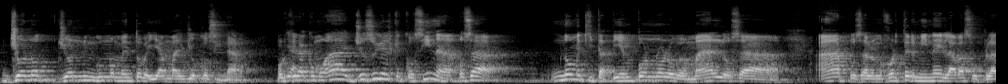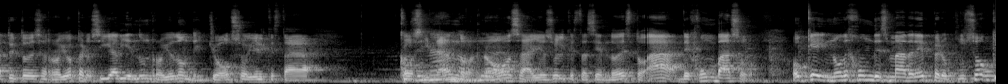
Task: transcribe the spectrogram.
yo no, yo en ningún momento veía mal yo cocinar. Porque era como, ah, yo soy el que cocina. O sea, no me quita tiempo, no lo veo mal. O sea, ah, pues a lo mejor termina y lava su plato y todo ese rollo, pero sigue habiendo un rollo donde yo soy el que está cocinando, Cocinando, ¿no? claro. O sea, yo soy el que está haciendo esto. Ah, dejó un vaso. Ok, no dejó un desmadre, pero pues ok,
